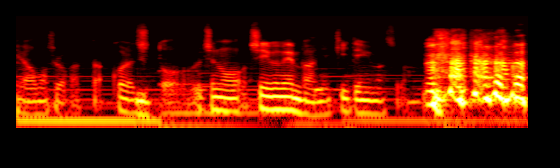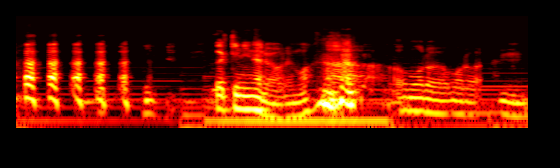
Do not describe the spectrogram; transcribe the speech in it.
いや、面白かった。これちょっと、うちのチームメンバーに聞いてみますわ。それ気になるわ、俺も。おもろいおもろうん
